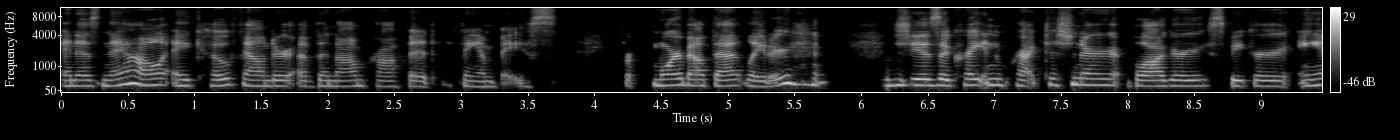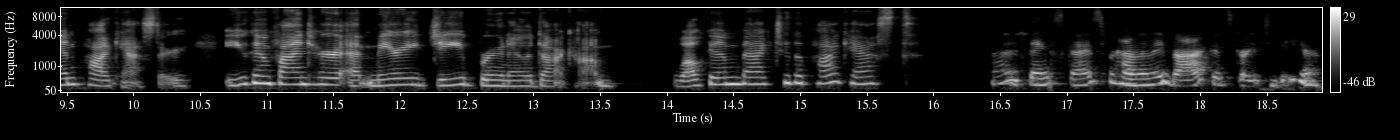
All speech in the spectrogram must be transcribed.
and is now a co founder of the nonprofit FamBase. For more about that later. Mm-hmm. She is a Creighton practitioner, blogger, speaker, and podcaster. You can find her at marygbruno.com. Welcome back to the podcast. Hi, thanks guys for having me back. It's great to be here.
